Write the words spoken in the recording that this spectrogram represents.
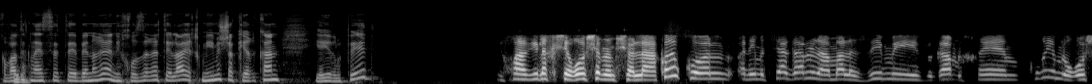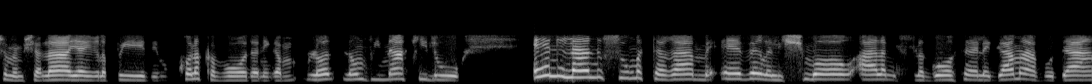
חברת הכנסת אה, בן ארי, אני חוזרת אלייך. מי משקר כאן? יאיר לפיד? אני יכולה להגיד לך שראש הממשלה, קודם כל, אני מציעה גם לנעמה לזימי וגם לכם, קוראים לו ראש הממשלה יאיר לפיד, עם כל הכבוד, אני גם לא, לא מבינה כאילו... אין לנו שום מטרה מעבר ללשמור על המפלגות האלה, גם העבודה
